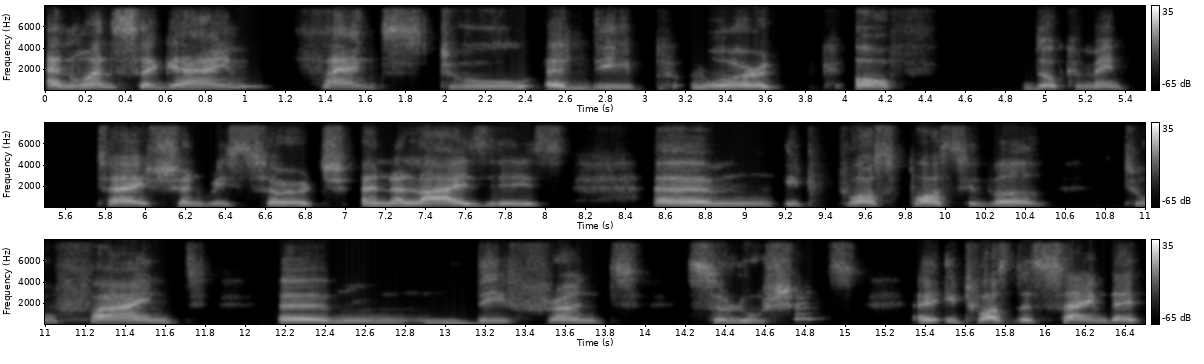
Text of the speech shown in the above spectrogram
And once again, thanks to a deep work of documentation, research, analysis, um, it was possible to find um, different solutions. Uh, it was the same that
